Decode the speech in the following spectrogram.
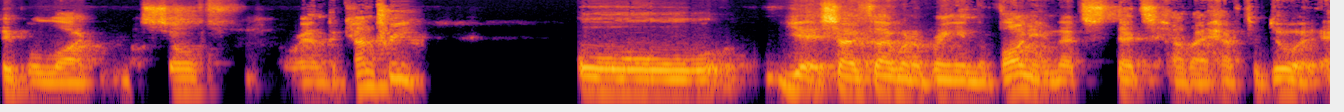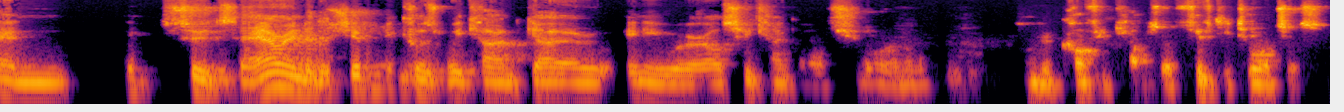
people like myself around the country. Or yeah, so if they want to bring in the volume, that's that's how they have to do it, and it suits our end of the ship because we can't go anywhere else. You can't go offshore and 100 coffee cups or 50 torches.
